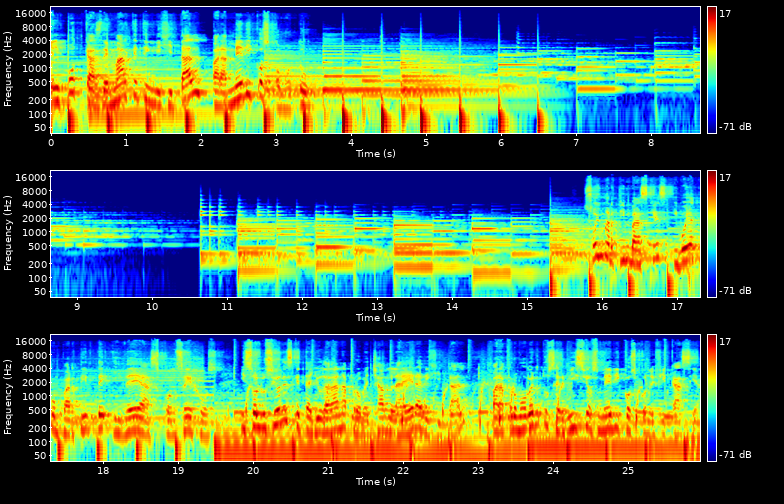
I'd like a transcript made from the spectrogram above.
el podcast de marketing digital para médicos como tú. Soy Martín Vázquez y voy a compartirte ideas, consejos y soluciones que te ayudarán a aprovechar la era digital para promover tus servicios médicos con eficacia.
